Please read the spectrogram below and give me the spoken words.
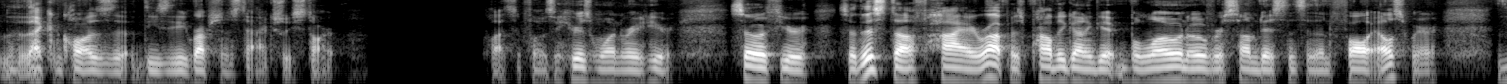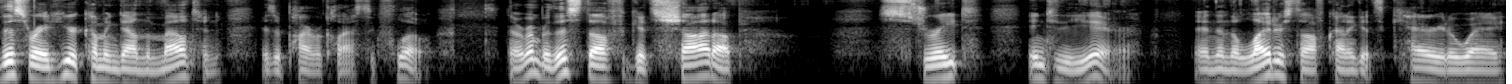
that can cause these eruptions to actually start plastic flows. So here's one right here. So if you're so this stuff higher up is probably going to get blown over some distance and then fall elsewhere. This right here coming down the mountain is a pyroclastic flow. Now remember this stuff gets shot up straight into the air and then the lighter stuff kind of gets carried away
